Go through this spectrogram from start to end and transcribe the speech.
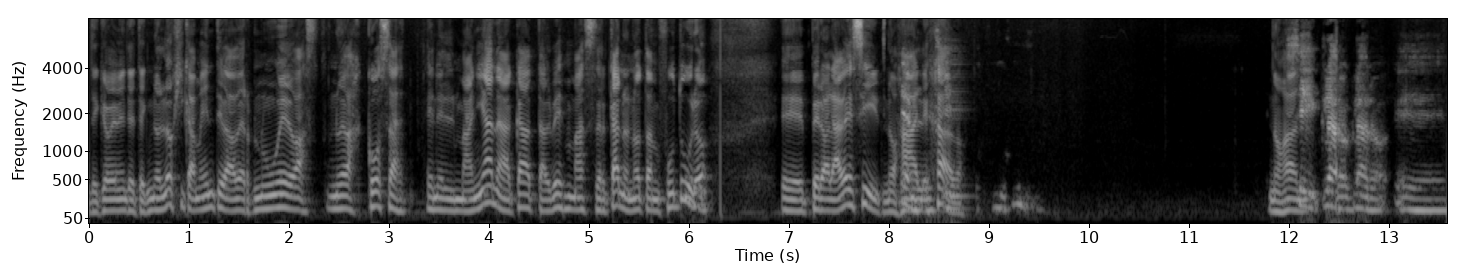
que obviamente tecnológicamente va a haber nuevas, nuevas cosas en el mañana, acá tal vez más cercano, no tan futuro, eh, pero a la vez sí, nos ha alejado. Sí, claro, claro. Eh,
